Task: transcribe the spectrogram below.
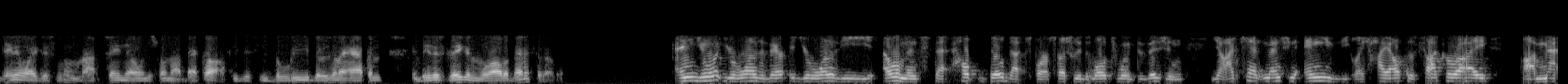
Dana White just will not say no and just will not back off. He just he believed it was going to happen and be this big, and we're all the benefit of it. And you know what? You're one of the very, you're one of the elements that helped build that sport, especially the welterweight division. You know, I can't mention any of the like Hayato Sakurai, uh, Matt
